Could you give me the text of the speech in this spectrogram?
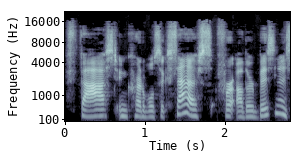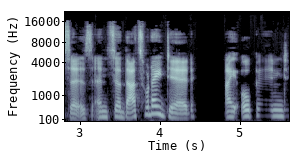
fast, incredible success for other businesses? And so that's what I did. I opened,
